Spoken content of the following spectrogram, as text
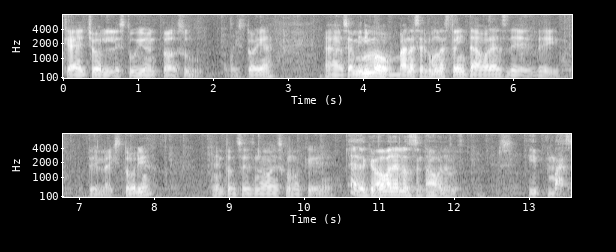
que ha hecho el estudio en toda su historia. Ah, o sea, mínimo van a ser como unas 30 horas de, de, de la historia. Entonces no es como que... Eh, de que va a valer los 60 va a valer los 60. Y más,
